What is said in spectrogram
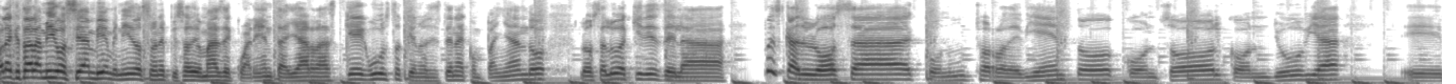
Hola, ¿qué tal amigos? Sean bienvenidos a un episodio más de 40 yardas. Qué gusto que nos estén acompañando. Los saludo aquí desde la, pues calurosa, con un chorro de viento, con sol, con lluvia. Eh,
